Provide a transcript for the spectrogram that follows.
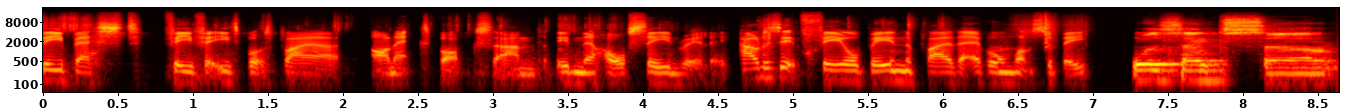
the best FIFA esports player on Xbox and in the whole scene, really. How does it feel being the player that everyone wants to be? Well, thanks. Uh,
